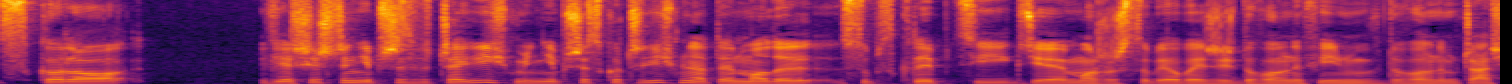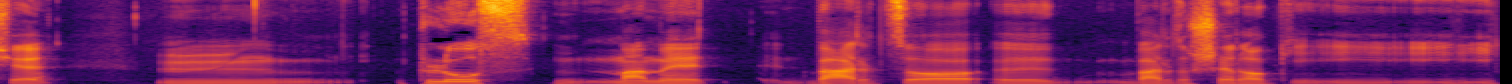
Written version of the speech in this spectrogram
skoro wiesz, jeszcze nie przyzwyczailiśmy, nie przeskoczyliśmy na ten model subskrypcji, gdzie możesz sobie obejrzeć dowolny film w dowolnym czasie, mm, plus mamy bardzo, y, bardzo szeroki i, i, i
